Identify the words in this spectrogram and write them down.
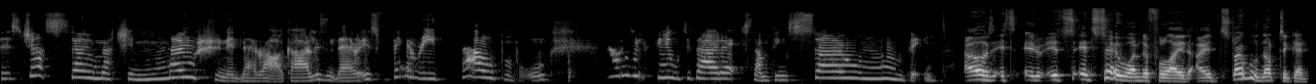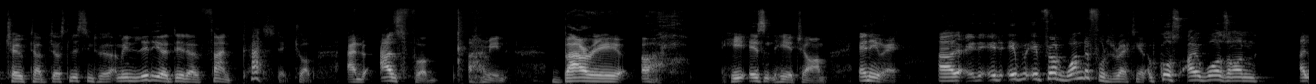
There's just so much emotion in there, Argyle, isn't there? It's very palpable. How does it feel to direct something so moving? Oh, it's it, it's it's so wonderful. I I struggle not to get choked up just listening to it. I mean, Lydia did a fantastic job, and as for, I mean, Barry, ugh, he isn't he a charm? Anyway, uh, it, it it felt wonderful directing it. Of course, I was on a,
